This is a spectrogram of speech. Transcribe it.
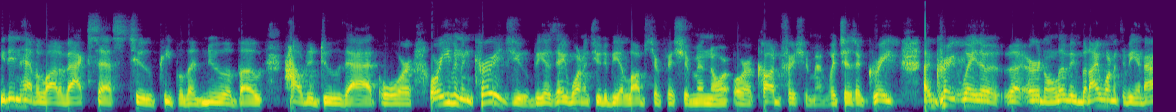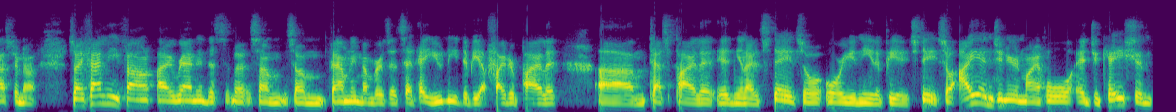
you didn't have a lot of access to people that knew about how to do that or or even encourage you because they wanted you to be a lobster fisherman or, or a cod fisherman, which is a great a great way to uh, earn a living. But I wanted to be an astronaut. So I finally found I ran into some some, some family members that said, "Hey, you need to be a fighter pilot, um, test pilot in the United States, or or you need a PhD." So I engineered my whole education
